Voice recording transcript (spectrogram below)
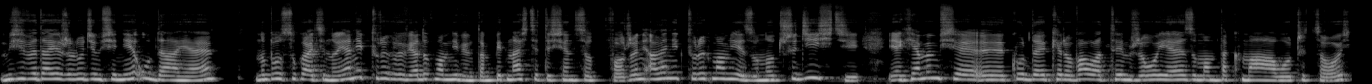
mi się wydaje, że ludziom się nie udaje. No bo słuchajcie, no ja niektórych wywiadów mam, nie wiem, tam 15 tysięcy odtworzeń, ale niektórych mam, Jezu, no 30. Jak ja bym się, y, kurde, kierowała tym, że o Jezu, mam tak mało, czy coś,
